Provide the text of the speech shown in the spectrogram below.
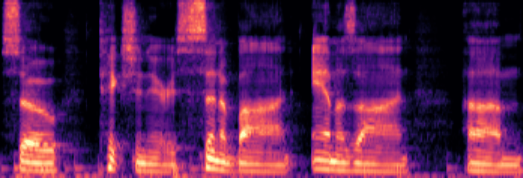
So Pictionary, Cinnabon, Amazon. Um,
